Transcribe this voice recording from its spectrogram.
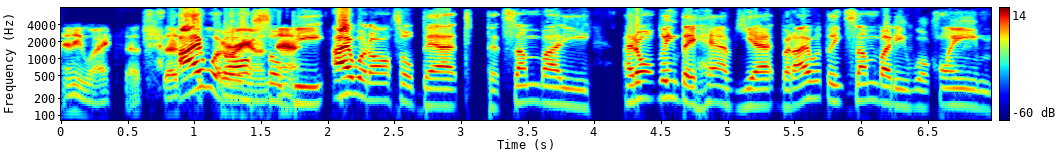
anyway, that's that's. I would also be. I would also bet that somebody I don't think they have yet, but I would think somebody will claim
